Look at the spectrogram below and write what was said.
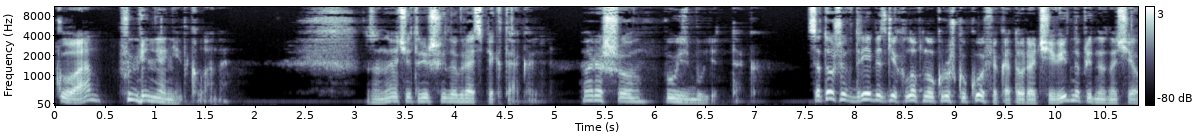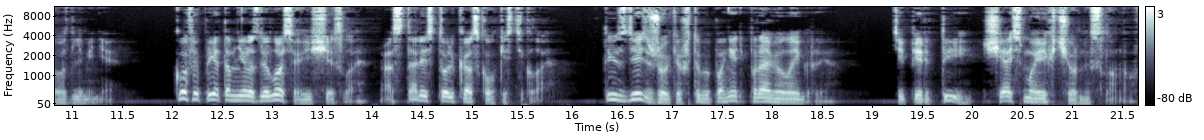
Клан? У меня нет клана. Значит, решил играть спектакль. Хорошо, пусть будет так. Сатоши вдребезги хлопнул кружку кофе, которая очевидно предназначалась для меня. Кофе при этом не разлилось, а исчезло. Остались только осколки стекла. Ты здесь, Джокер, чтобы понять правила игры. Теперь ты часть моих черных слонов.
